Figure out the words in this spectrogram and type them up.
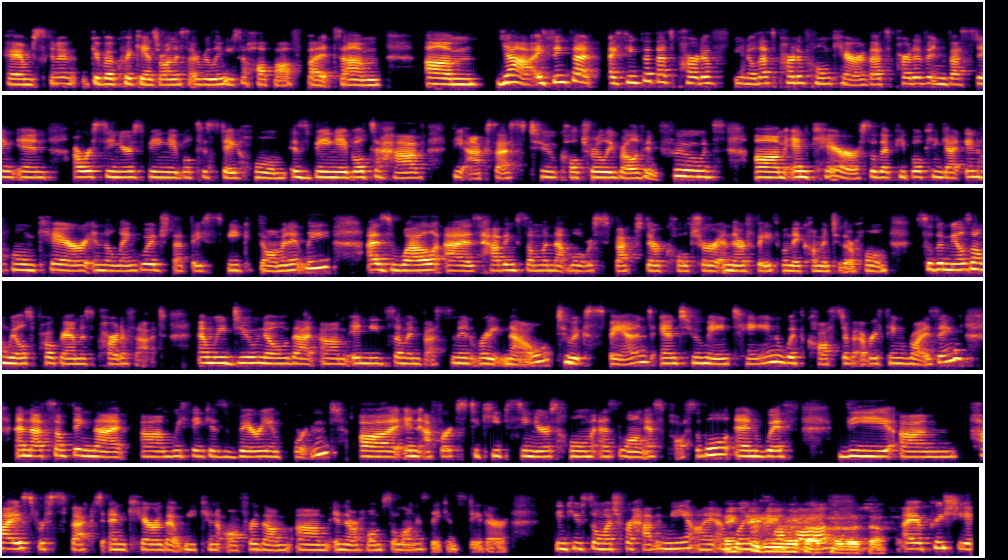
Okay, I'm just gonna give a quick answer on this. I really need to hop off, but um, um, yeah, I think that I think that that's part of you know that's part of home care. That's part of investing in our seniors being able to stay home. Is being able to have the access to culturally relevant foods um, and care, so that people can get in-home care in the language that they speak dominantly, as well as having someone that will respect their culture and their faith when they come into their home. So the Meals on Wheels program is part of that, and we do know that um, it needs some investment right now to expand and to maintain with cost of everything rising. And that's something that um, we think is very important uh, in efforts to keep seniors home as long as possible and with the um, highest respect and care that we can offer them um, in their home so long as they can stay there. Thank you so much for having me. I am Thanks going to hop off. Us, I appreciate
